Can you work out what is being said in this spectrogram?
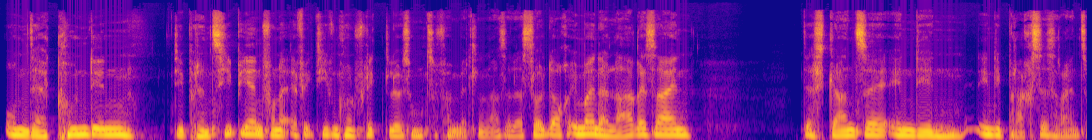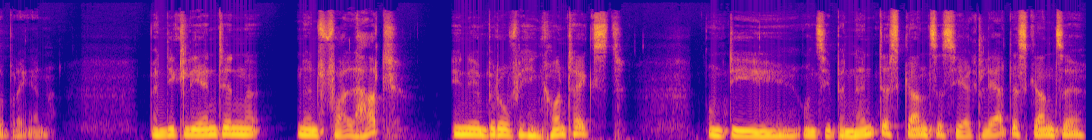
um der Kundin die Prinzipien von einer effektiven Konfliktlösung zu vermitteln. Also das sollte auch immer in der Lage sein, das Ganze in, den, in die Praxis reinzubringen. Wenn die Klientin einen Fall hat in dem beruflichen Kontext und, die, und sie benennt das Ganze, sie erklärt das Ganze,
